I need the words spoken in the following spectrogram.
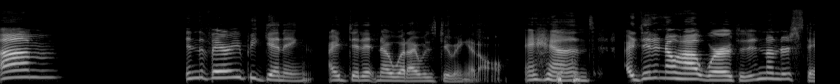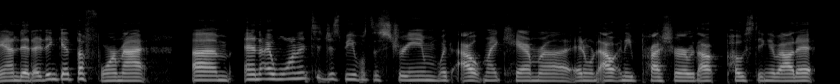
um in the very beginning, I didn't know what I was doing at all. And I didn't know how it worked. I didn't understand it. I didn't get the format. Um, and I wanted to just be able to stream without my camera and without any pressure, without posting about it.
